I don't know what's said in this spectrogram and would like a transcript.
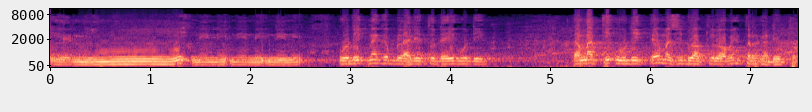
ya nini nini nini nini udiknya kebelah itu deh udik. Tamat ti udik teh masih 2 km ka ditu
